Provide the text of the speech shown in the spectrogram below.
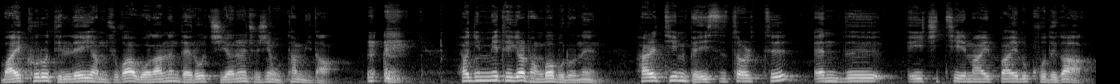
마이크로 딜레이 함수가 원하는 대로 지연을 주지 못합니다. 확인 및 해결 방법으로는 할팀 베이스 설트 and HTML5 코드가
